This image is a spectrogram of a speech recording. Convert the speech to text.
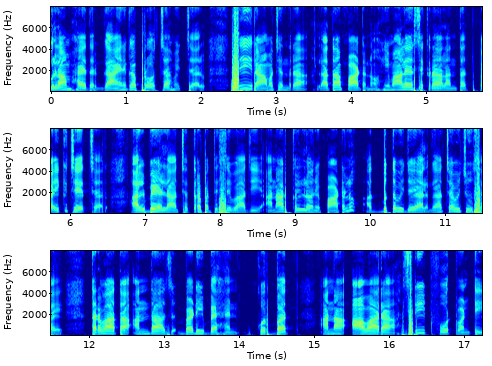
గులాం హైదర్ గాయనిగా ప్రోత్సాహం ఇచ్చారు శ్రీ రామచంద్ర లతా పాటను హిమాలయ శిఖరాలంతా పైకి చేర్చారు. అల్బేలా ఛత్రపతి శివాజీ అనార్కల్లోని పాటలు అద్భుత విజయాలుగా చవిచూశాయి. తర్వాత అందాజ్ బడీ బెహన్ కుర్బత్ అనా ఆవారా స్ట్రీట్ ఫోర్ ట్వంటీ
